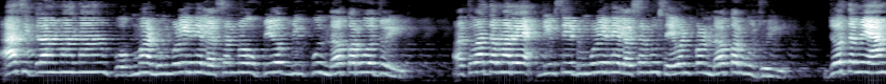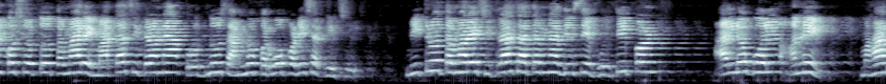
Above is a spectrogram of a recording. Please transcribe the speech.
આ શીતળામાના ભોગમાં ડુંગળી અને લસણનો ઉપયોગ બિલકુલ ન કરવો જોઈએ. અથવા તમારે દિવસે ડુંગળી અને લસણનું સેવન પણ ન કરવું જોઈએ. જો તમે આમ કરશો તો તમારે માતા શીતળાના ક્રોધનો સામનો કરવો પડી શકે છે. મિત્રો, તમારે શીતળા સાતમના દિવસે ભૂલથી પણ આલ્કોહોલ અને મહા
